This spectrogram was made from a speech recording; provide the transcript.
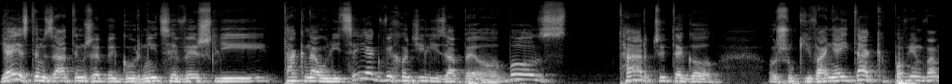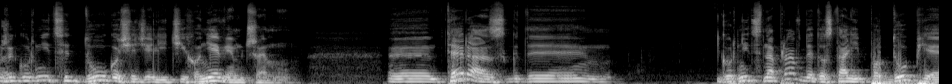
Ja jestem za tym, żeby górnicy wyszli tak na ulicę, jak wychodzili za PO, bo starczy tego oszukiwania. I tak powiem wam, że górnicy długo siedzieli cicho, nie wiem czemu. Yy, Teraz, gdy górnicy naprawdę dostali po dupie,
